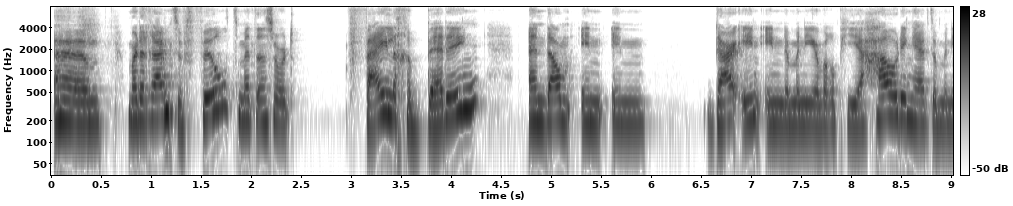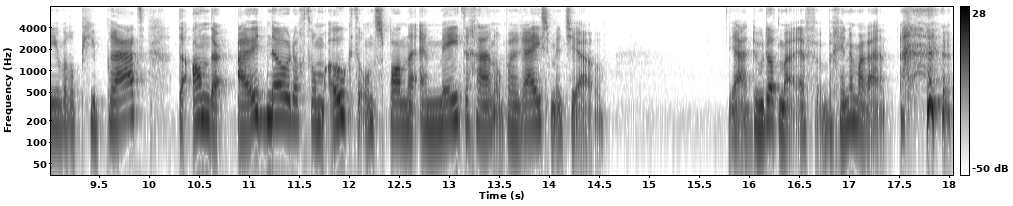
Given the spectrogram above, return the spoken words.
Ehm, maar de ruimte vult met een soort veilige bedding. En dan in, in, daarin, in de manier waarop je je houding hebt, de manier waarop je praat, de ander uitnodigt om ook te ontspannen en mee te gaan op een reis met jou. Ja, doe dat maar even. Begin er maar aan.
